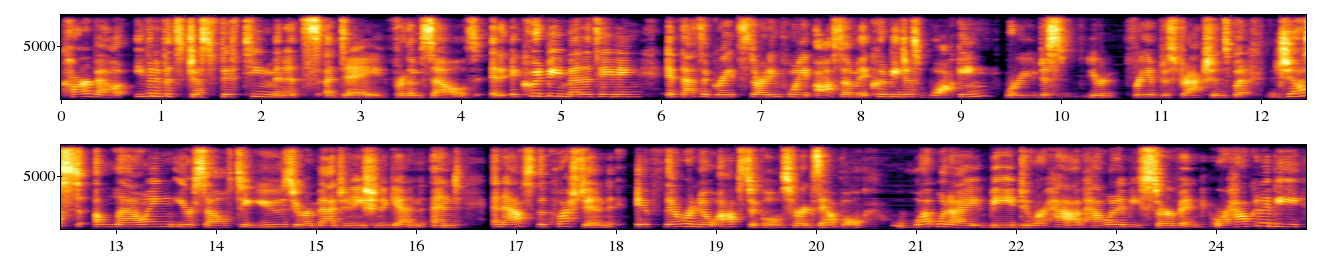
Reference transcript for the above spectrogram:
carve out, even if it's just 15 minutes a day for themselves. It, it could be meditating. If that's a great starting point, awesome. It could be just walking where you just, you're free of distractions, but just allowing yourself to use your imagination again and and ask the question if there were no obstacles, for example, what would I be, do, or have? How would I be serving? Or how could I be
